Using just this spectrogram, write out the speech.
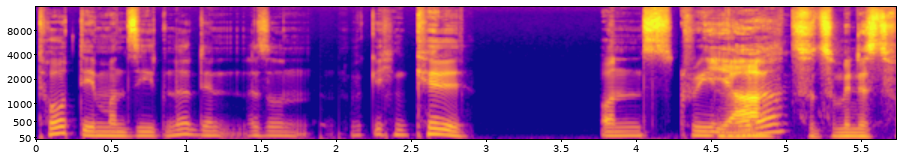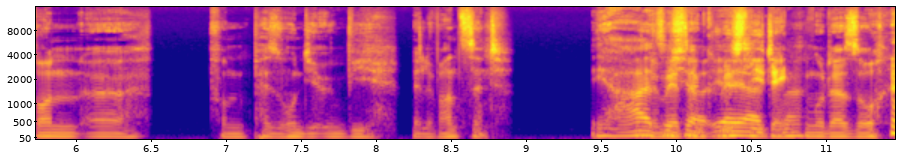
Tod, den man sieht, ne? Den, also wirklich ein Kill on screen, ja, oder? Ja, zumindest von, äh, von Personen, die irgendwie relevant sind. Ja, Wenn wir jetzt an Grizzly ja, ja, denken oder so.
